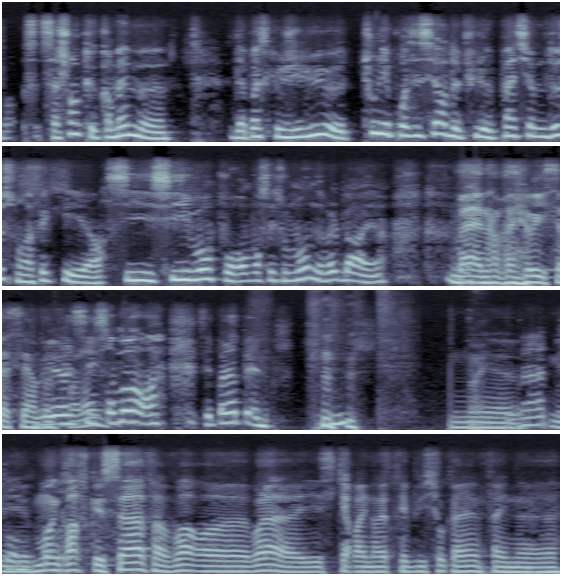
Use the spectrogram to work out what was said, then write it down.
Bon, sachant que quand même, euh, d'après ce que j'ai lu, euh, tous les processeurs depuis le Pentium 2 sont affectés. Alors si s'ils vont pour rembourser tout le monde, ils veulent barrer. Hein. Bah non, bah oui, ça c'est un peu. Mais, le problème. s'ils sont morts, hein, c'est pas la peine. Mais, Ouais. mais moins grave que ça, enfin voir, voilà, est-ce qu'il y aura une rétribution quand même, enfin une,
